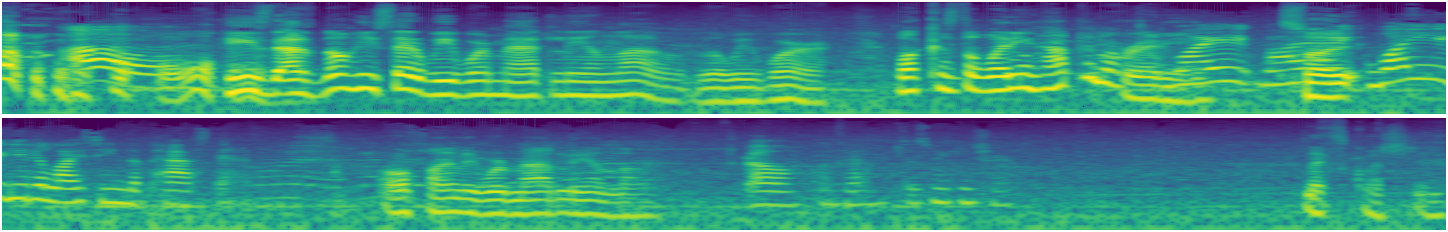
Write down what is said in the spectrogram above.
Oh. He's that's no. He said we were madly in love. But we were. Well, because the wedding happened already. Why, why, So- are, why are you utilizing the past tense? Oh, finally, we're madly in love. Oh, okay. Just making sure. Next question.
